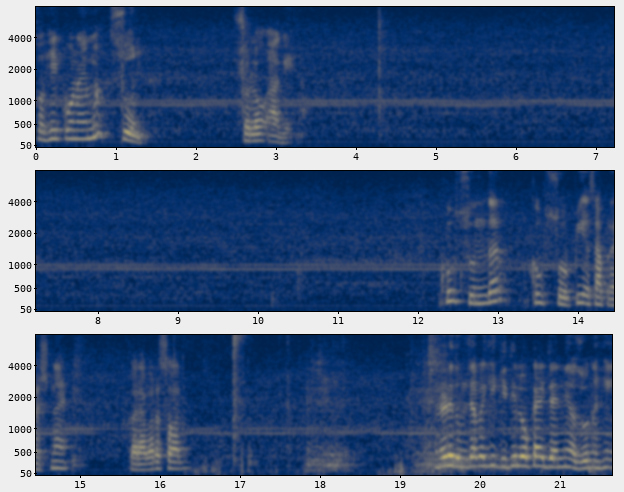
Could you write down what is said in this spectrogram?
सो हे कोण आहे मग सून। चलो आगे। खूप सुंदर खूप सोपी असा प्रश्न आहे करा बरं सॉल्व रेडी तुमच्यापैकी किती लोक आहेत ज्यांनी अजूनही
